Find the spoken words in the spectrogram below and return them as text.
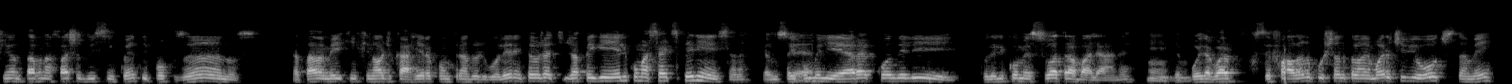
tinha estava na faixa dos 50 e poucos anos já estava meio que em final de carreira como treinador de goleiro, então eu já, já peguei ele com uma certa experiência, né? Eu não sei é. como ele era quando ele quando ele começou a trabalhar, né? Uhum. Depois, agora, você falando, puxando pela memória, eu tive outros também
